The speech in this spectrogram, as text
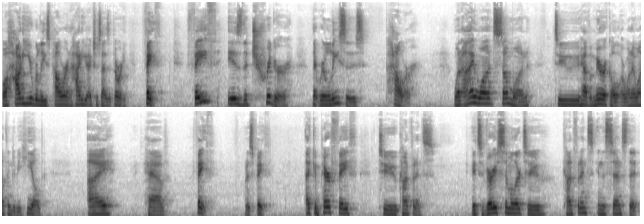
Well, how do you release power and how do you exercise authority? Faith. Faith is the trigger that releases power. When I want someone to have a miracle or when I want them to be healed, I have faith. What is faith? I compare faith to confidence. It's very similar to confidence in the sense that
